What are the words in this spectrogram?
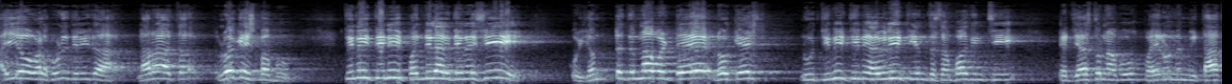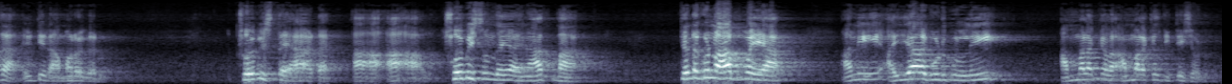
అయ్యో వాళ్ళ కొడుకు తెలీదా? నారా లోకేష్ బాబు. తిని తిని పందిలాగా తినేసి ఓ ఎంత తిన్నావంటే లోకేష్? నువ్వు తిని తిని అవినీతి ఇంత సంపాదించి ఇటు చేస్తున్నావు? పైన మీ తాత ఎన్టీ రామారావు గారు? క్షోభిస్తాయా ఆట? ఆ- ఆ- క్షోభిస్తుందయ్యా ఆయన ఆత్మ. తినకుండా ఆపమయ్యా. అని అయ్యా గుడుకుల్ని అమ్మలక్కల అమ్మలక్కలు తిట్టేశాడు.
